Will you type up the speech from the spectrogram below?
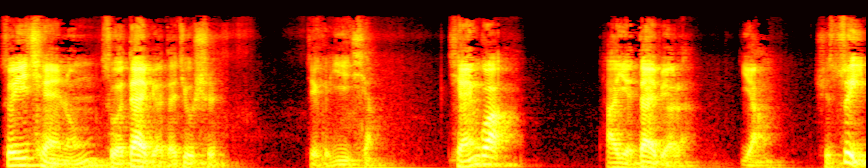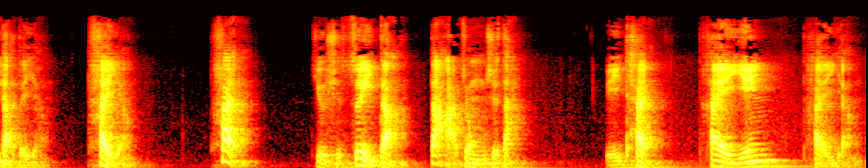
所以潜龙所代表的就是这个意象。乾卦，它也代表了阳，是最大的阳，太阳。太就是最大，大中之大，为太。太阴、太阳。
